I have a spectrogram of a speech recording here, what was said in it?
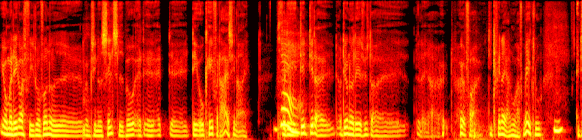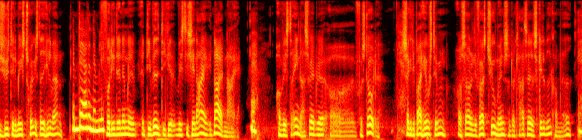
Jo, men det er ikke også, fordi du har fået noget, øh, man sige, noget selvtillid på, at, øh, at øh, det er okay for dig at sige nej. Ja. Fordi det, det der, og det er jo noget af det, jeg synes, der, øh, eller jeg har hørt, fra de kvinder, jeg nu har haft med i klub, Mm. at de synes, det er det mest trygge sted i hele verden. Jamen det er det nemlig. Fordi det er nemlig, at de ved, at de kan, hvis de siger nej, et nej er et nej. Ja. Og hvis der er en, der har svært ved at forstå det, så kan de bare hæve stemmen, og så er det de første 20 mennesker, der er klar til at skille vedkommende ad. Ja.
